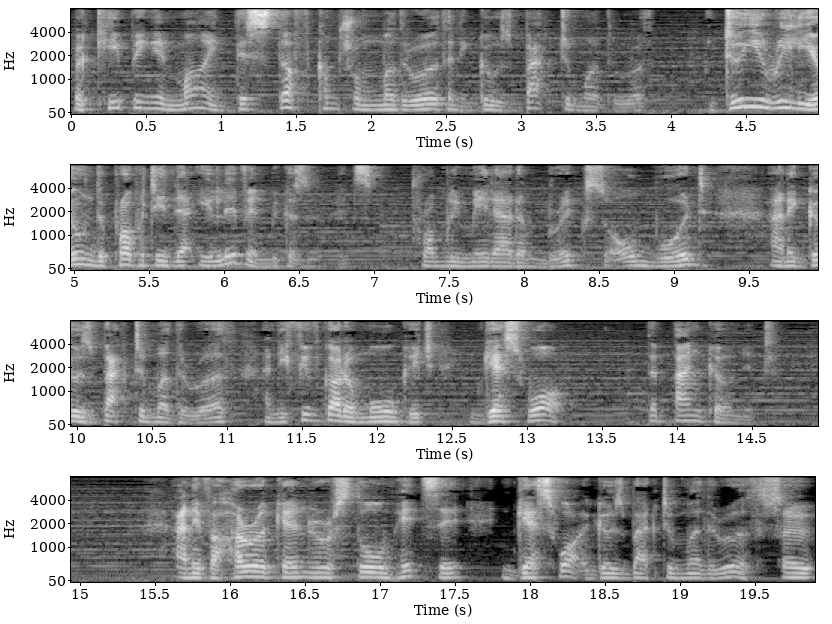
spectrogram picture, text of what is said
but keeping in mind this stuff comes from Mother Earth and it goes back to Mother Earth. Do you really own the property that you live in? Because it's probably made out of bricks or wood and it goes back to Mother Earth. And if you've got a mortgage, guess what? The bank own it. And if a hurricane or a storm hits it, guess what? It goes back to Mother Earth. So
